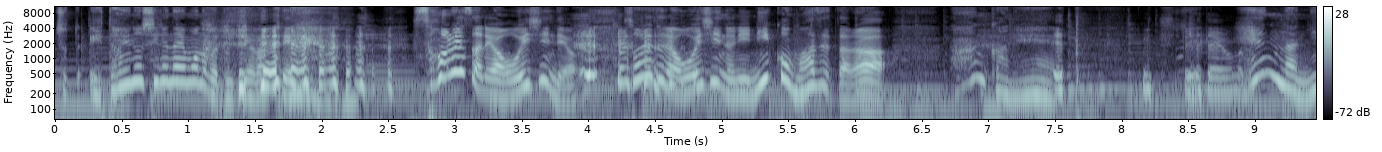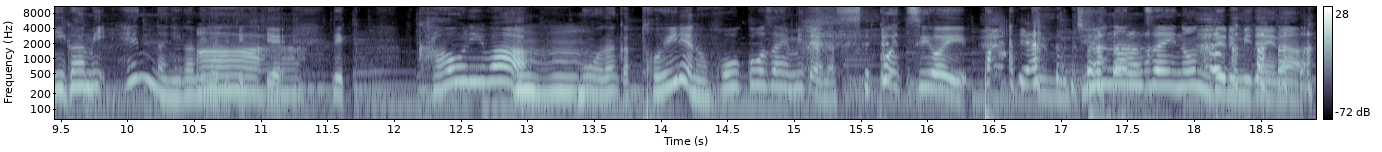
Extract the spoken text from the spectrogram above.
ちょっと得体の知れないものが出来上がって それぞれは美味しいんだよ。それぞれは美味しいのに2個混ぜたらなんかね変な苦味変な苦味が出てきて香りは、もうなんかトイレの芳香剤みたいなすっごい強いバーって柔軟剤飲んでるみたいな。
